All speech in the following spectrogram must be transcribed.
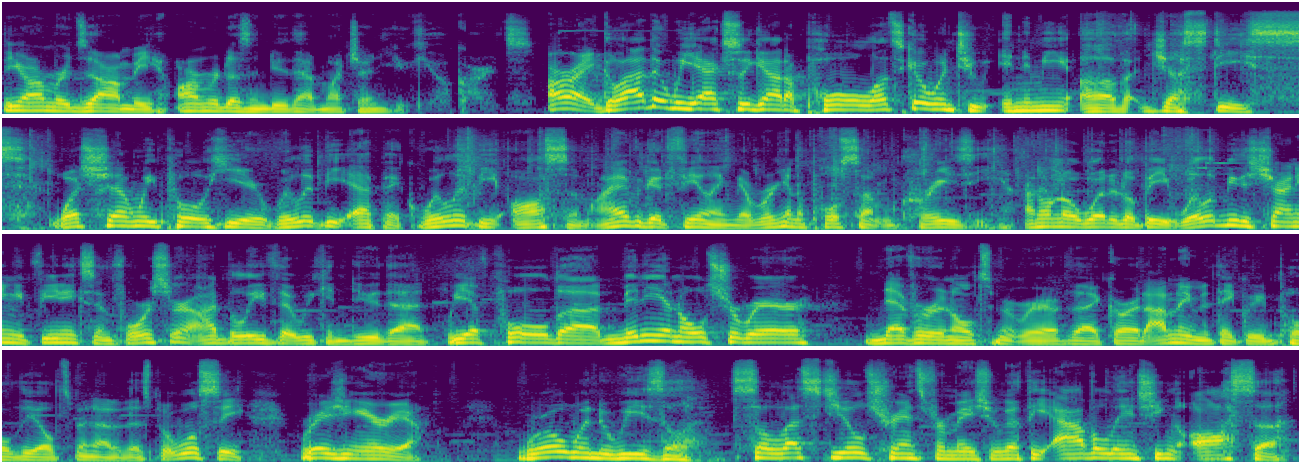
the Armored Zombie, armor doesn't do that much on Yu-Gi-Oh cards. All right. Glad that we actually got a pull. Let's go into Enemy of Justice. What shall we pull here? Will it be epic? Will it be awesome? I have a good feeling that we're going to pull something crazy. I don't know what it'll be. Will it be the Shining Phoenix Enforcer? I believe that we can do that. We have pulled uh, Mini and Ultra Rare, Never an ultimate rare of that card. I don't even think we can pull the ultimate out of this, but we'll see. Raging Area. Whirlwind Weasel. Celestial Transformation. We got the Avalanching Aussa.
